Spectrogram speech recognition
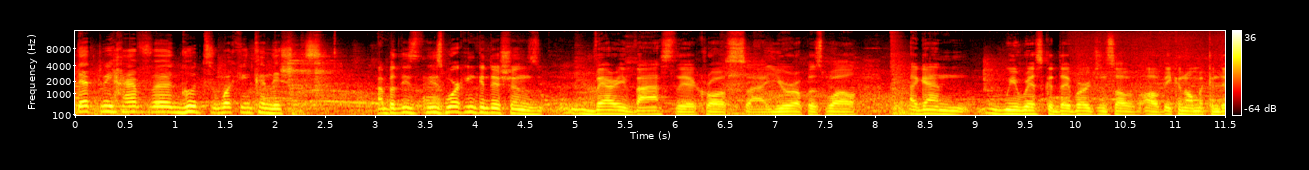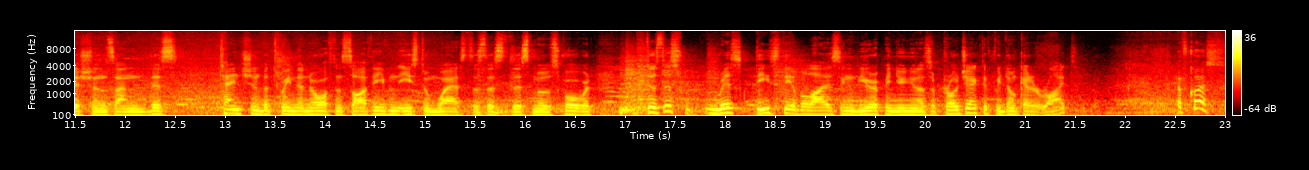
that we have uh, good working conditions. Uh, but these, these working conditions vary vastly across uh, Europe as well. Again, we risk a divergence of, of economic conditions and this tension between the north and south, even the east and west as this, this moves forward. Does this risk destabilizing the European Union as a project if we don't get it right? Of course,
